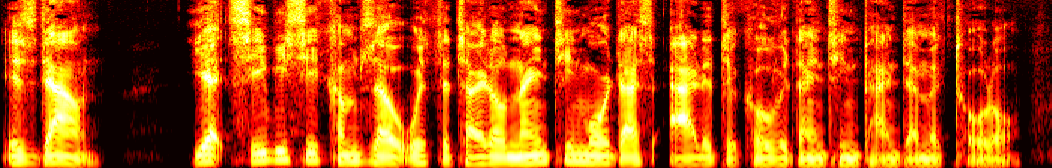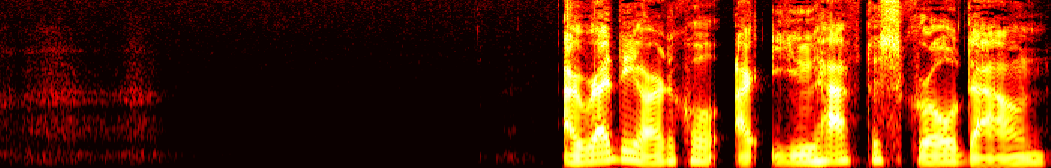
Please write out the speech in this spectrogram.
is down. Yet CBC comes out with the title 19 more deaths added to COVID 19 pandemic total. I read the article. I you have to scroll down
